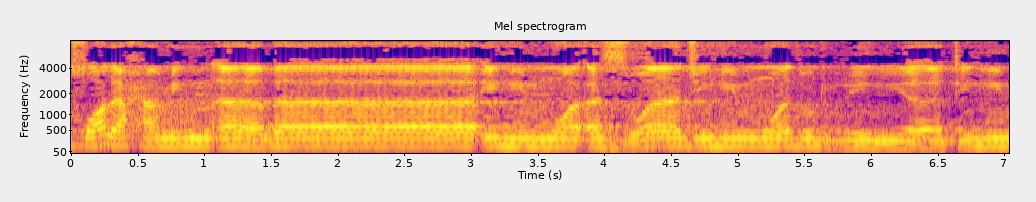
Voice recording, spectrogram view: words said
صلح من ابائهم وازواجهم وذرياتهم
